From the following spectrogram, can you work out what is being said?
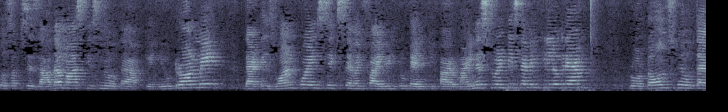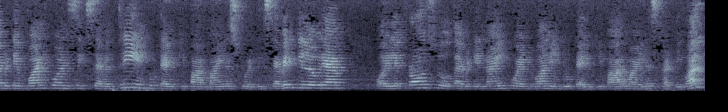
तो सबसे ज़्यादा मास किसमें होता है? आपके न्यूट्रॉन में। दैट इज़ 1.675 इंटू टेन की power minus twenty seven kilogram. Protons में होता है बेटे 1.673 इंटू टेन की power minus twenty seven kilogram, और इलेक्ट्रॉन्स में होता है बेटे 9.1 इंटू टेन की power minus thirty one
